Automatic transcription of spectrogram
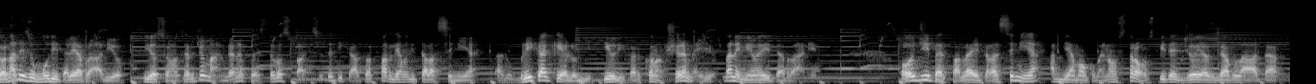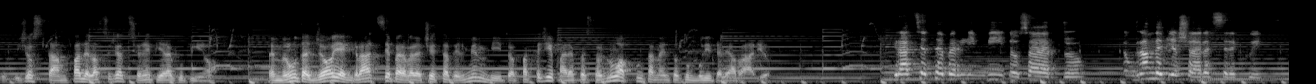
Bentornati su Mood Italia Radio. Io sono Sergio Mangano e questo è lo spazio dedicato a Parliamo di talassemia, la rubrica che ha l'obiettivo di far conoscere meglio l'anemia mediterranea. Oggi per parlare di talassemia abbiamo come nostra ospite Gioia Sgarlata, ufficio stampa dell'Associazione Piera Cutino. Benvenuta Gioia e grazie per aver accettato il mio invito a partecipare a questo nuovo appuntamento su Mood Italia Radio. Grazie a te per l'invito Sergio, è un grande piacere essere qui.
